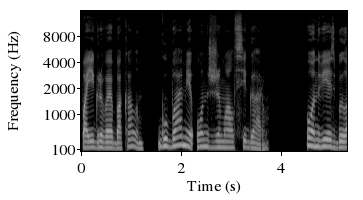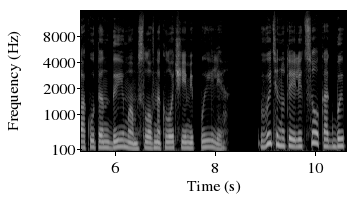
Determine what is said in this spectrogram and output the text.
Поигрывая бокалом, губами он сжимал сигару. Он весь был окутан дымом, словно клочьями пыли. Вытянутое лицо как бы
